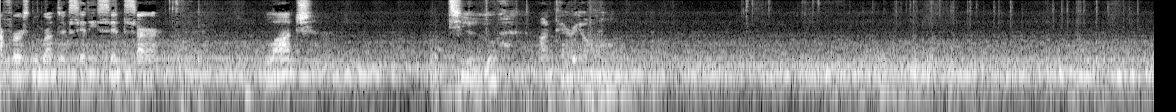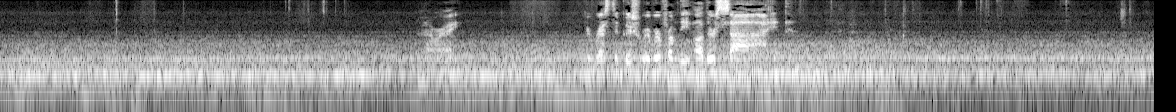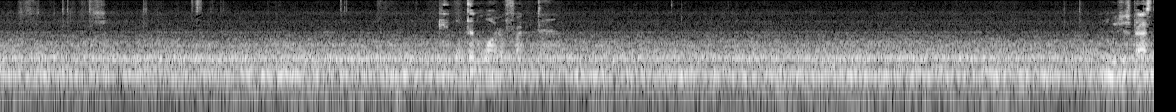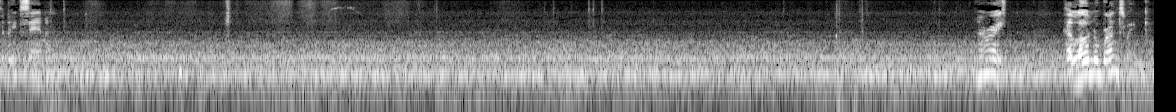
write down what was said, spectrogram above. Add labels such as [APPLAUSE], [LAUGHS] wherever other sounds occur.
Our first New Brunswick city since our launch to Ontario. All right. The Restigouche River from the other side. Campbellton Waterfront. We just passed the big salmon. All right. Hello, New Brunswick.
